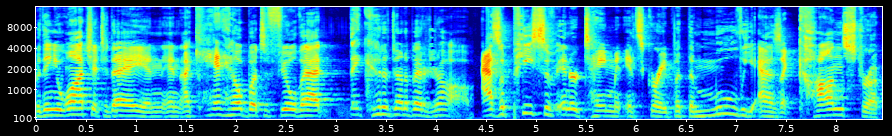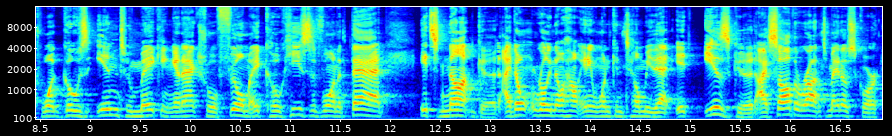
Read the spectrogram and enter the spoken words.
But then you watch it today, and, and I can't help but to feel that they could have done a better job. As a piece of entertainment, it's great, but the movie as a construct, what goes into making an actual film, a cohesive one at that, it's not good. I don't really know how anyone can tell me that it is good. I saw the Rotten Tomato score.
